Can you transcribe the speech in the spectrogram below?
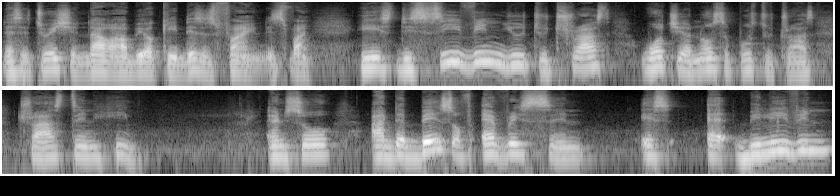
the situation. Now I'll be okay. This is fine. It's fine. He's deceiving you to trust what you're not supposed to trust, trusting Him. And so, at the base of every sin is uh, believing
